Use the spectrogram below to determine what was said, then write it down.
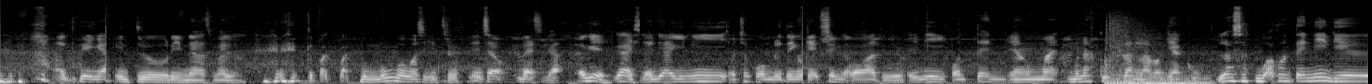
Aku teringat intro Rina semalam. kepak-kepak kebung-kebung baru masuk intro. Dia macam best juga. Okay guys, jadi hari ni macam korang boleh tengok caption kat bawah tu. Ini konten yang menakutkan lah bagi aku. Last aku buat konten ni dia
